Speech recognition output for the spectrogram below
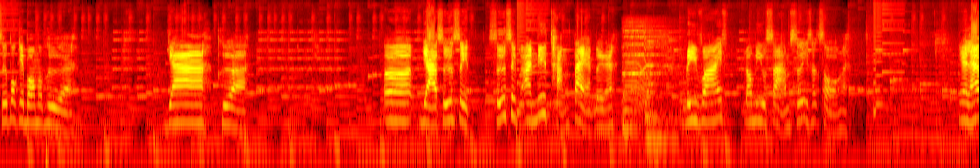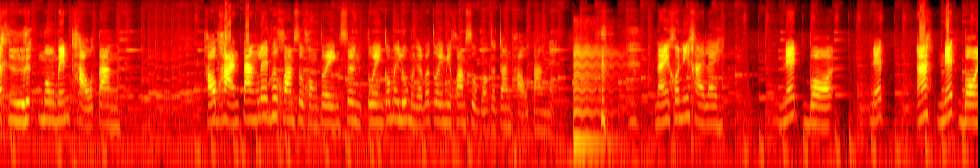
ซื้อโปเกบอลมาเผื่อ ยาเผื่อ เอ่อ อย่าซื้อ10ซื้อ10อันนี่ถังแตกเลยนะ Revive เรามีอยู่3ซื้ออีกสัก2อะ เนี่ยแหละคือโมเมนต์เผาตังเผาผ่านตังเล่นเพื่อความสุขของตัวเอง ซึ่งตัวเองก็ไม่รู้เหมือนกันว่าตัวเองมีความสุขกับการเผาตังเนี่ยไหนคนนี้ขายอะไร Net Ball Net อะ Net Ball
